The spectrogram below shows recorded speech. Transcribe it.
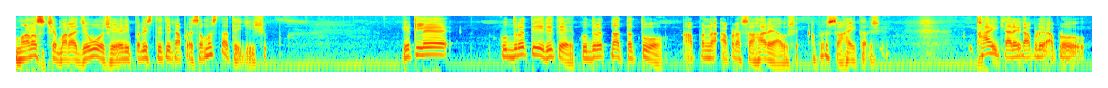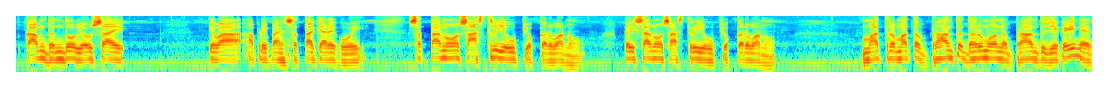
માણસ છે, મારા જેવો છે, એની પરિસ્થિતિને આપણે સમજતા થઈ જઈશું. એટલે કુદરતી રીતે કુદરતના તત્વો આપણને આપણા સહારે આવશે, આપણે સહાય કરશે. થાય ક્યારેક આપણે આપણો કામ ધંધો, વ્યવસાય એવા આપણી પાસે સત્તા ક્યારેક હોય. સત્તાનો શાસ્ત્રીય ઉપયોગ કરવાનો, પૈસાનો શાસ્ત્રીય ઉપયોગ કરવાનો. માત્ર માત્ર ભ્રાંત ધર્મ અને ભ્રાંત જે કહીને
